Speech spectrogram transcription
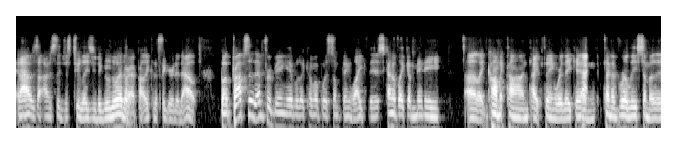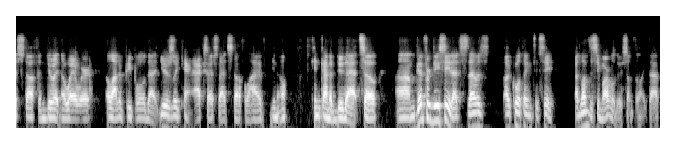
And I was honestly just too lazy to Google it, or I probably could have figured it out. But props to them for being able to come up with something like this, kind of like a mini uh, like Comic Con type thing where they can kind of release some of this stuff and do it in a way where a lot of people that usually can't access that stuff live, you know, can kind of do that. So um, good for DC. That's that was a cool thing to see. I'd love to see Marvel do something like that.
